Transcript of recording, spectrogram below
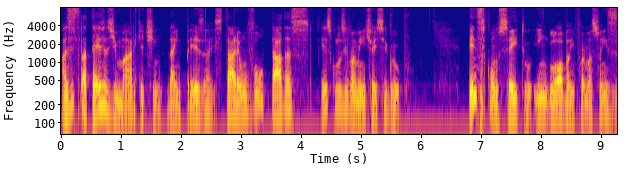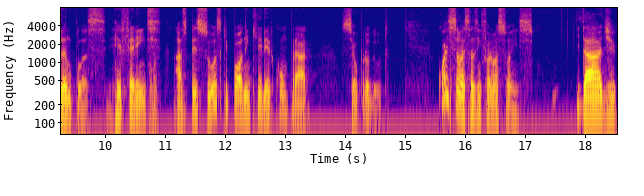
As estratégias de marketing da empresa estarão voltadas exclusivamente a esse grupo. Esse conceito engloba informações amplas referentes às pessoas que podem querer comprar seu produto. Quais são essas informações? Idade,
